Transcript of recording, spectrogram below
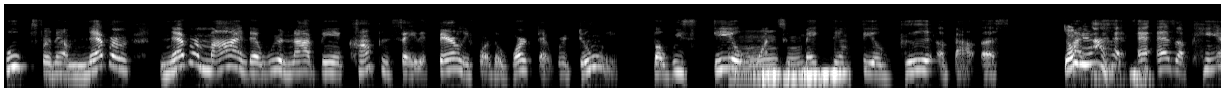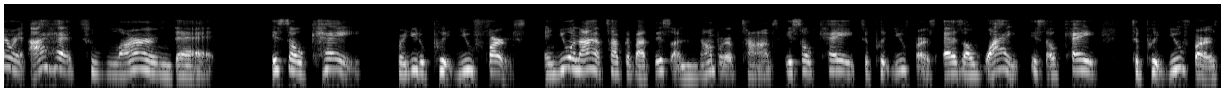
hoops for them never never mind that we're not being compensated fairly for the work that we're doing but we still mm-hmm. want to make mm-hmm. them feel good about us oh, like yeah. I, as a parent i had to learn that it's okay for you to put you first. And you and I have talked about this a number of times. It's okay to put you first. As a wife, it's okay to put you first.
